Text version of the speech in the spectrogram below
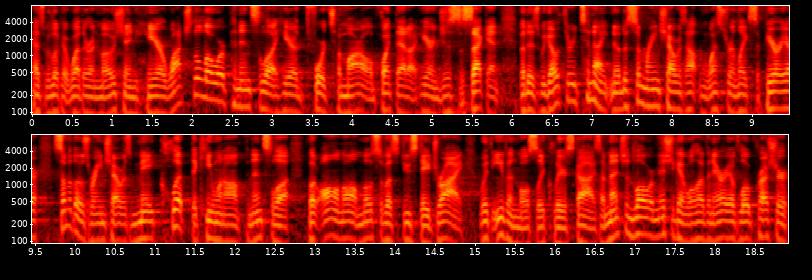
As we look at weather in motion here, watch the lower peninsula here for tomorrow. Point point that out here in just a second. But as we go through tonight, notice some rain showers out in western Lake Superior. Some of those rain showers may clip the Keweenaw Peninsula, but all in all, most of us do stay dry with even mostly clear skies. I mentioned lower Michigan will have an area of low pressure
